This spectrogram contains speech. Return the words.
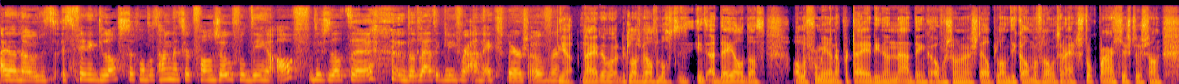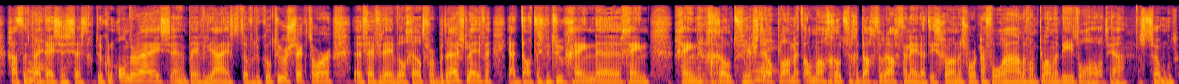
I don't know, dat, dat vind ik lastig, want het hangt natuurlijk van zoveel dingen af. Dus dat, uh, dat laat ik liever aan de experts over. Ja, nou ja, ik las wel vanochtend in het AD al dat alle formerende partijen die dan nadenken over zo'n herstelplan, die komen vooral met hun eigen stokpaardjes. Dus dan gaat het ja. bij D66 natuurlijk een onderwijs. En PvdA heeft het over de cultuursector. VVD wil geld voor het bedrijfsleven. Ja, dat is natuurlijk geen, uh, geen, geen groot herstelplan nee. met allemaal grootse gedachten erachter. Nee, dat is gewoon een soort naar voren halen van plannen die je toch al had. Ja, als het zo moet.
